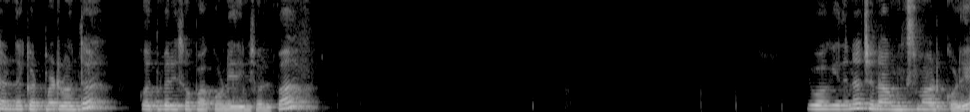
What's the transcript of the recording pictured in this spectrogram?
ಸಣ್ಣದಾಗಿ ಕಟ್ ಮಾಡಿರುವಂಥ ಕೊತ್ತಂಬರಿ ಸೊಪ್ಪು ಹಾಕ್ಕೊಂಡಿದ್ದೀನಿ ಸ್ವಲ್ಪ. ಇವಾಗ ಇದನ್ನು ಚೆನ್ನಾಗಿ ಮಿಕ್ಸ್ ಮಾಡ್ಕೊಳ್ಳಿ.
